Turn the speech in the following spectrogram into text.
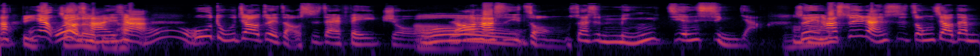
啊，应该我有查一下，巫毒教最早是在非洲，然后它是一种算是民间信仰。所以它虽然是宗教，但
